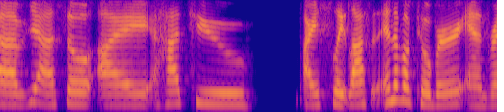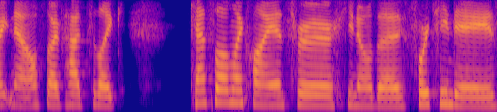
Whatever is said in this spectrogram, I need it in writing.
um, yeah. So I had to isolate last end of October and right now. So I've had to like cancel all my clients for you know the 14 days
